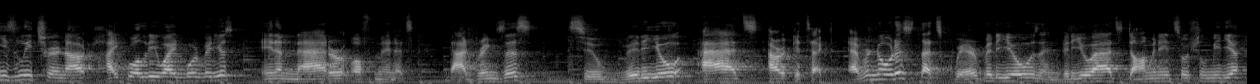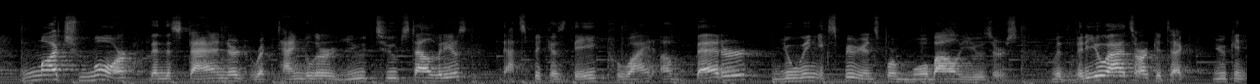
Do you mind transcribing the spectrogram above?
easily churn out high quality whiteboard videos in a matter of minutes. That brings us to Video Ads Architect. Ever notice that square videos and video ads dominate social media much more than the standard rectangular YouTube style videos? That's because they provide a better viewing experience for mobile users. With Video Ads Architect, you can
